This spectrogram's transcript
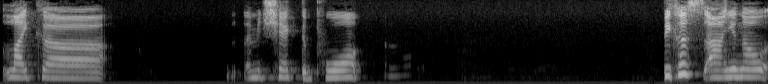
like uh let me check the pool because uh, you know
